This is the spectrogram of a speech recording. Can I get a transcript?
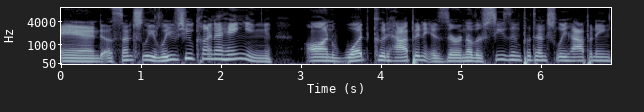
and essentially leaves you kind of hanging on what could happen. Is there another season potentially happening?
